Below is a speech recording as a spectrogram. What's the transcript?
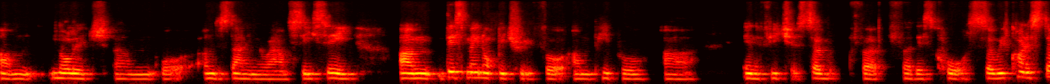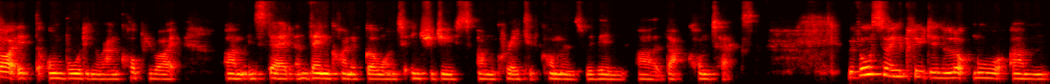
um, knowledge um, or understanding around CC. Um, this may not be true for um, people uh, in the future, so for, for this course. So we've kind of started the onboarding around copyright um, instead, and then kind of go on to introduce Creative Commons within uh, that context. We've also included a lot more um,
